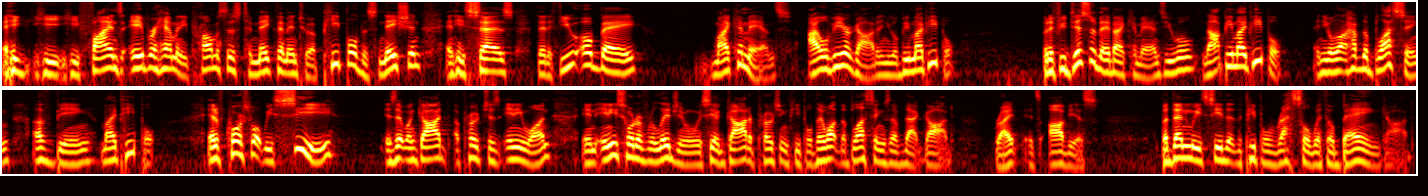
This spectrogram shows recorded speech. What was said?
And he, he, he finds Abraham and he promises to make them into a people, this nation, and he says that if you obey my commands, I will be your God and you will be my people. But if you disobey my commands, you will not be my people and you will not have the blessing of being my people. And of course, what we see is that when God approaches anyone in any sort of religion, when we see a God approaching people, they want the blessings of that God, right? It's obvious. But then we see that the people wrestle with obeying God.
